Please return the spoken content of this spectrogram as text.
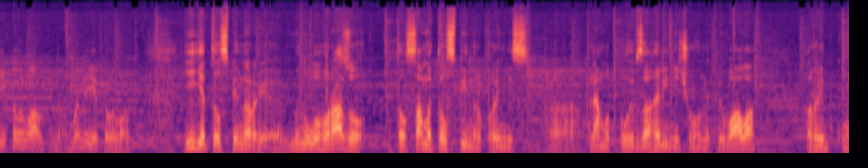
Є коливалки, так. Да, в мене є коливалки. І є телспінери. Е, Минулого разу саме телспінер приніс, е, прямо от коли взагалі нічого не клювало рибку.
